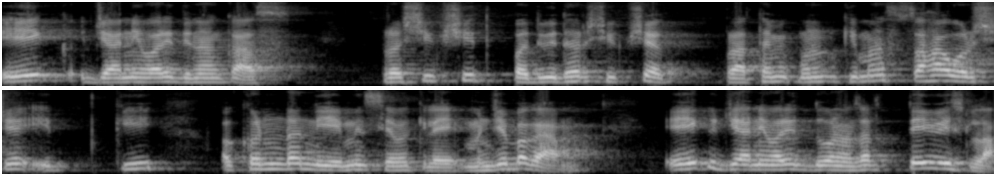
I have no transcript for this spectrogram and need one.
एक जानेवारी दिनांकास प्रशिक्षित पदवीधर शिक्षक प्राथमिक म्हणून किमान सहा वर्षे इतकी अखंड नियमित सेवा केली आहे. म्हणजे बघा एक जानेवारी दोन हजार तेवीसला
